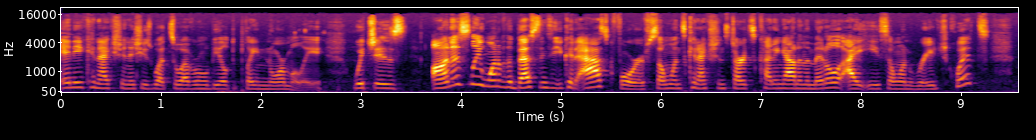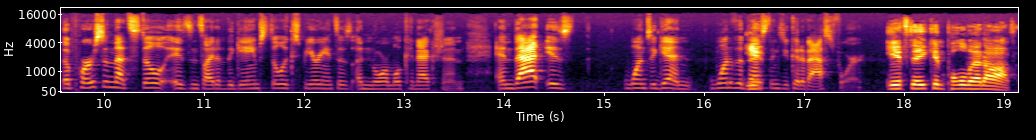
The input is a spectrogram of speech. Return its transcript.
any connection issues whatsoever and will be able to play normally, which is honestly one of the best things that you could ask for if someone's connection starts cutting out in the middle i.e someone rage quits the person that still is inside of the game still experiences a normal connection and that is once again one of the best things you could have asked for If they can pull that off,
